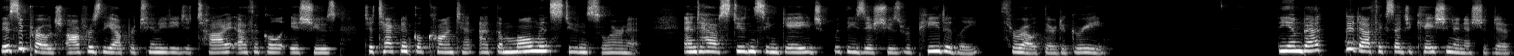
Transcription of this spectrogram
This approach offers the opportunity to tie ethical issues to technical content at the moment students learn it, and to have students engage with these issues repeatedly throughout their degree. The Embedded Ethics Education Initiative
